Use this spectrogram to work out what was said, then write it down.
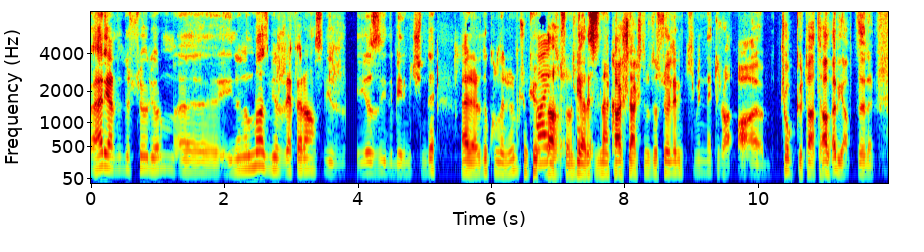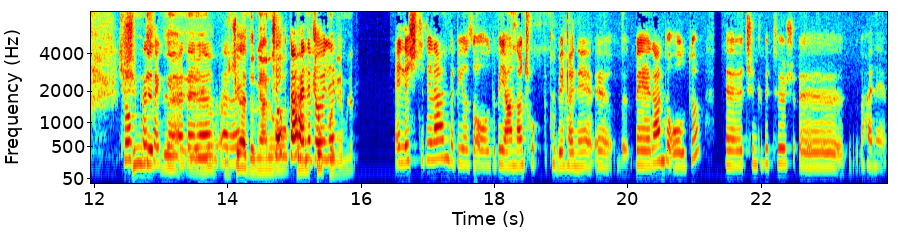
her yerde de söylüyorum. Ee, inanılmaz bir referans bir yazıydı benim için de. Her yerde kullanıyorum. Çünkü Ay, daha sonra bir ara sizinle karşılaştığımızda söylerim kimin ne tür çok kötü hatalar yaptığını. Çok teşekkür e, ederim, yok, evet. Ederim. Yani Çok o da hani çok böyle- önemli. eleştirilen de bir yazı oldu bir yandan çok tabii hani e, beğenen de oldu. E, çünkü bir tür e, hani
